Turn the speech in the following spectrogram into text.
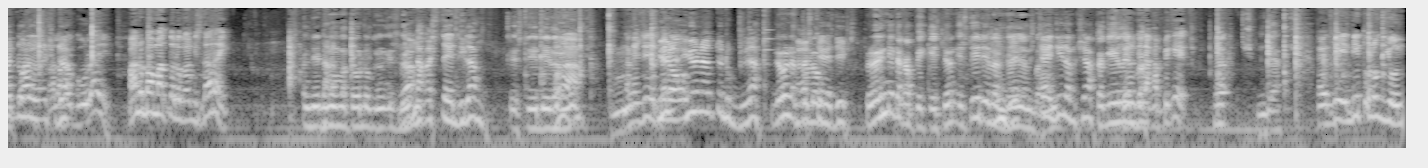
matulog ang isda? gulay. Paano ba matulog ang isda, Rek? hindi naman matulog yung isda. Naka-steady lang. Steady Oo lang. Mm. Yun, Pero yun ang tunog nila. Yun, natulog. Naka-steady. Pero hindi nakapikit yun. Steady lang Hindi, ganyan ba? steady lang siya. Tagilid hindi ba? nakapikit. Hindi. Eh, di, hindi tulog yun.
